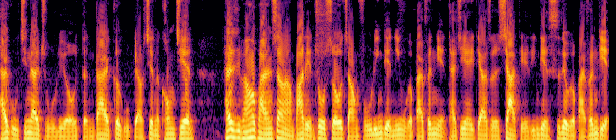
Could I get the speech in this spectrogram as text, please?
台股近代主流等待个股表现的空间。台指盘后盘上涨八点，做收涨幅零点零五个百分点。台积 ADR 则下跌零点四六个百分点。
